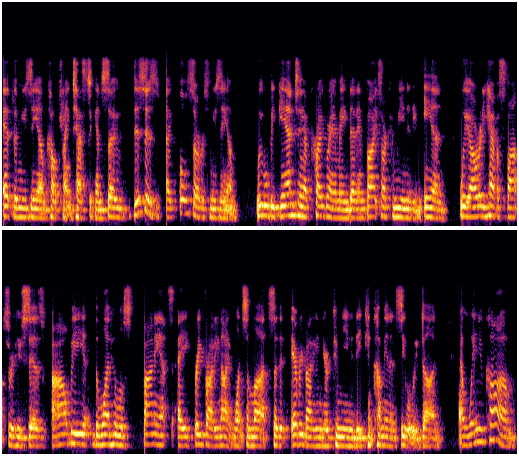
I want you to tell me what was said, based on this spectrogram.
at the museum called Traintastic. And so this is a full service museum. We will begin to have programming that invites our community in. We already have a sponsor who says, I'll be the one who will finance a free Friday night once a month so that everybody in your community can come in and see what we've done. And when you come,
